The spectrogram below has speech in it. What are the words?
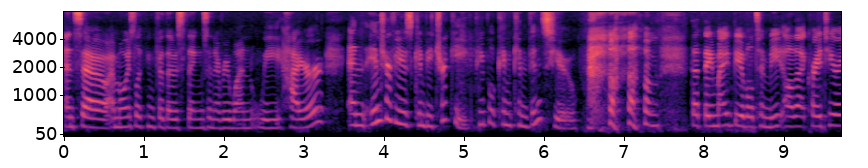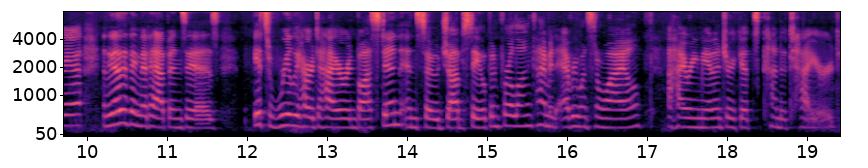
And so I'm always looking for those things in everyone we hire. And interviews can be tricky. People can convince you um, that they might be able to meet all that criteria. And the other thing that happens is it's really hard to hire in Boston, and so jobs stay open for a long time. And every once in a while, a hiring manager gets kind of tired,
